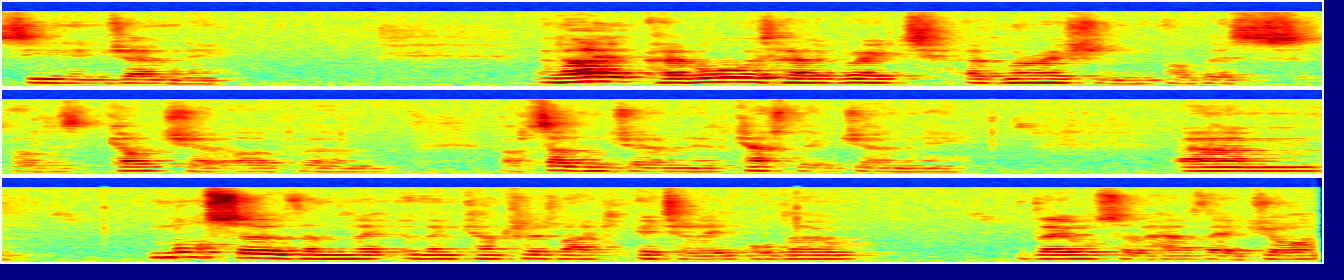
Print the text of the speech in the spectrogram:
seen in Germany. And I have always had a great admiration of this, of this culture of, um, of southern Germany, of Catholic Germany. Um, more so than, the, than countries like Italy, although they also have their joy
